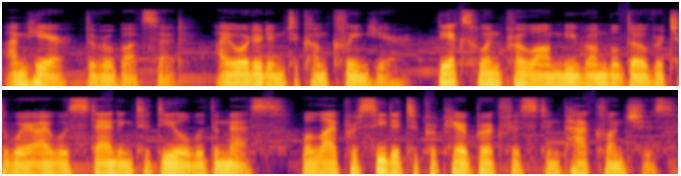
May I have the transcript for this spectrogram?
I'm here, the robot said. I ordered him to come clean here. The X1 Pro Omni rumbled over to where I was standing to deal with the mess, while I proceeded to prepare breakfast and pack lunches,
